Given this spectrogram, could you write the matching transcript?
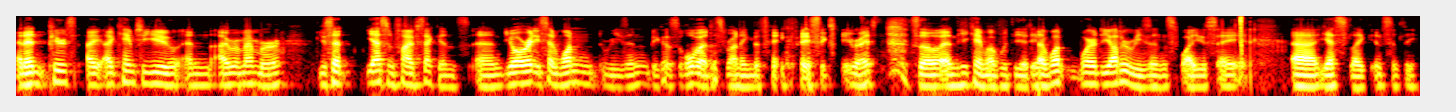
And then, Pierce, I, I came to you, and I remember you said yes in five seconds, and you already said one reason because Robert is running the thing, basically, right? So, and he came up with the idea. What were the other reasons why you say uh, yes, like instantly?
